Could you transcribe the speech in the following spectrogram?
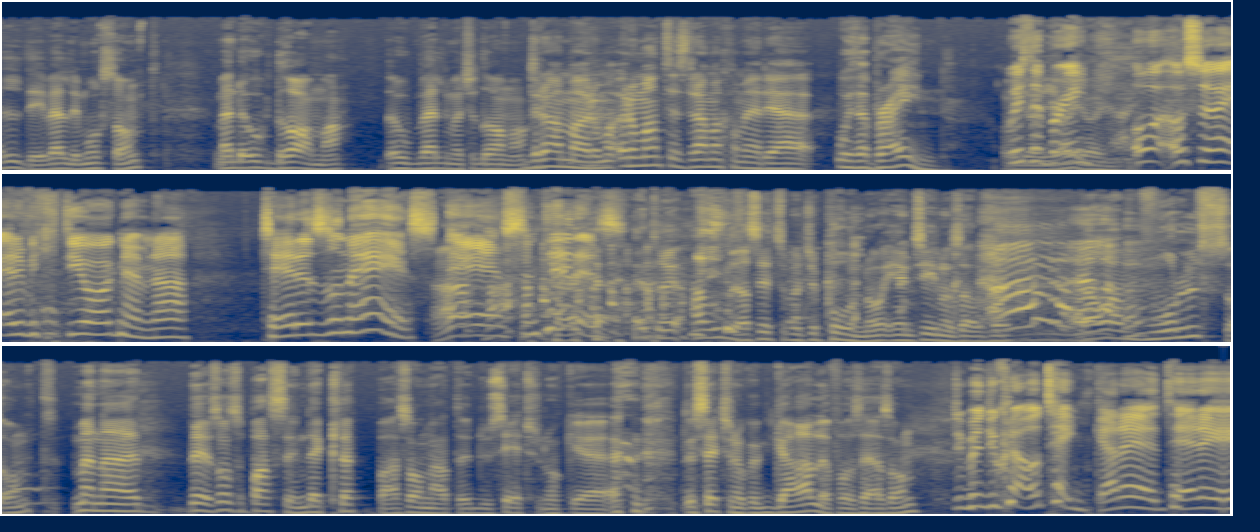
veldig, veldig morsomt. Men det er òg drama. Det er også veldig mye drama. Drama, rom romantisk dramakomedie with a brain. With a brain. Og, og så er det viktig å nevne Titties and ass. Ass and titties. Jeg tror jeg aldri har sett så mye porno i en kinosal før. Det var voldsomt. Men uh, det er jo sånn som passer inn. Det er sånn at du ser ikke noe Du ser ikke noe gale, for å si det sånn. Du, men du klarer å tenke det til deg.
